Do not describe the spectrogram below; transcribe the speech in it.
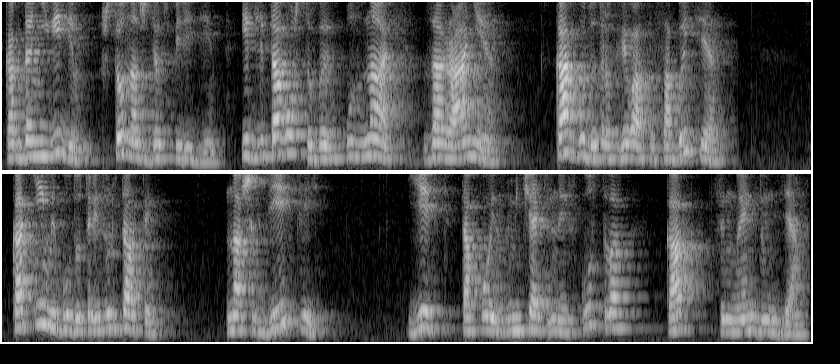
когда не видим, что нас ждет впереди. И для того, чтобы узнать заранее, как будут развиваться события, какими будут результаты наших действий, есть такое замечательное искусство, как цимэнь дунзя.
